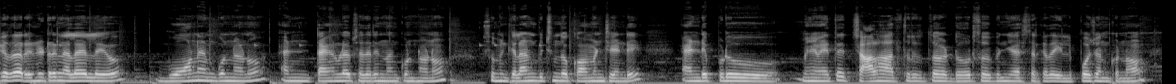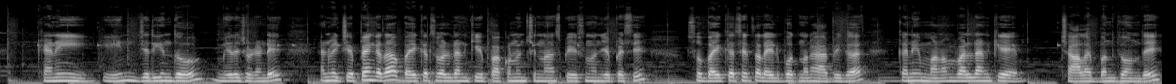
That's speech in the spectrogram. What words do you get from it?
కదా రెండు ట్రైన్లు ఎలా వెళ్ళాయో. బాగున్నాయి అనుకుంటున్నాను. అండ్ టైం లైఫ్ చదివింది అనుకుంటున్నాను. సో మీకు ఎలా అనిపించిందో కామెంట్ చేయండి. అండ్ ఇప్పుడు మేమైతే చాలా ఆతృతతో డోర్స్ ఓపెన్ చేస్తారు కదా వెళ్ళిపోవచ్చు అనుకున్నాం. కానీ ఏం జరిగిందో మీరే చూడండి. అండ్ మీకు చెప్పాం కదా బైకర్స్ వెళ్ళడానికి పక్క నుంచి చిన్న స్పేస్ ఉందని చెప్పేసి. సో బైకర్స్ అయితే అలా వెళ్ళిపోతున్నారు హ్యాపీగా. కానీ మనం వెళ్ళడానికి చాలా ఇబ్బందిగా ఉంది.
